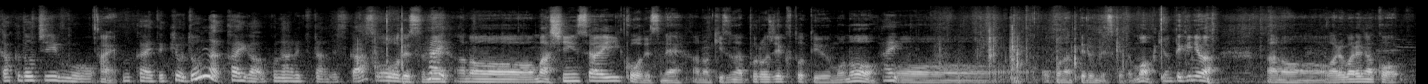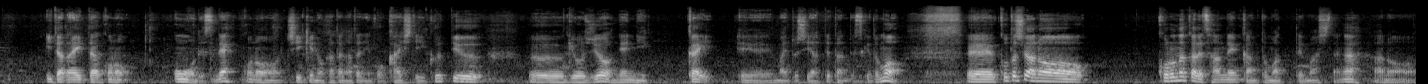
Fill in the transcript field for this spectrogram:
学童チームをはい。迎えて、今日どんな会が行われてたんですか？そうですね、はい。あのまあ、震災以降ですね。あの絆プロジェクトというものを、はい。お行ってるんですけども基本的にはあの我々がこういただいたこの恩をですねこの地域の方々にこう返していくっていうう行事を年に1回、えー毎年やってたんですけども、えー今年はあのコロナ禍で3年間止まってましたがあの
